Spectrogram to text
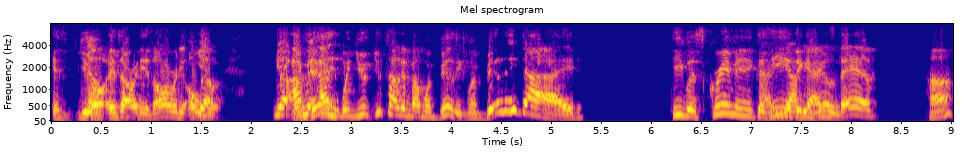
It's you Yo. know it's already it's already over. Yeah. I mean, Billy, I, when you you're talking about when Billy when Billy died, he was screaming because Why he you gotta either be got Billy? stabbed, huh?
